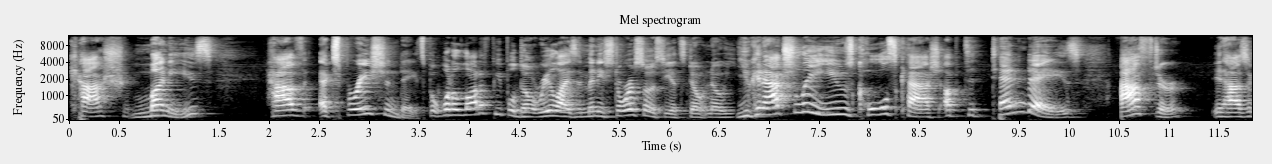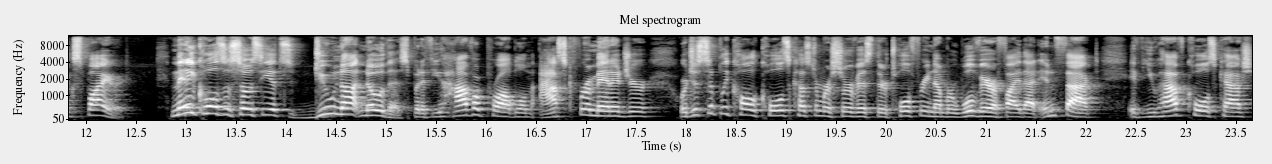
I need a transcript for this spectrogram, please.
Cash monies have expiration dates. But what a lot of people don't realize and many store associates don't know, you can actually use Kohl's Cash up to 10 days after it has expired. Many Kohl's associates do not know this, but if you have a problem, ask for a manager or just simply call Kohl's customer service. Their toll-free number will verify that. In fact, if you have Kohl's Cash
